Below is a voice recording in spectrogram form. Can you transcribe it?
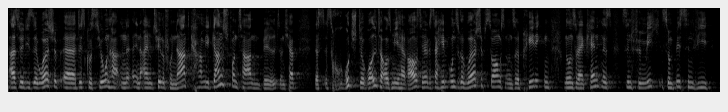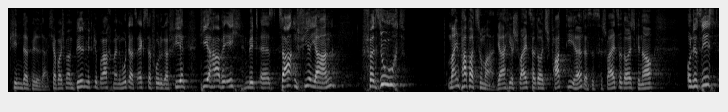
als wir diese Worship-Diskussion hatten, in einem Telefonat kam mir ganz spontan ein Bild und ich habe, das es rutschte, rollte aus mir heraus. Ich habe gesagt, hey, unsere Worship-Songs und unsere Predigten und unsere Erkenntnis sind für mich so ein bisschen wie Kinderbilder. Ich habe euch mal ein Bild mitgebracht, meine Mutter hat es extra fotografiert. Hier habe ich mit äh, zarten vier Jahren versucht, mein Papa zu malen. Ja, hier Schweizerdeutsch Fatti, ja, das ist Schweizerdeutsch, genau. Und du siehst,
